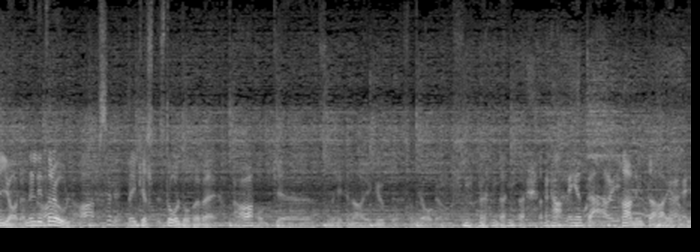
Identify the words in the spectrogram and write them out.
ja, den är lite ja, rolig. Ja, absolut. Mikael Stålbo är med Ja, och eh, som en liten arg gubbe som jagar oss. men han är inte arg. Han är inte arg. Nej,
